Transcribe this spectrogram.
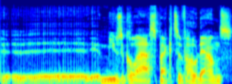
uh, musical aspects of hoedowns?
